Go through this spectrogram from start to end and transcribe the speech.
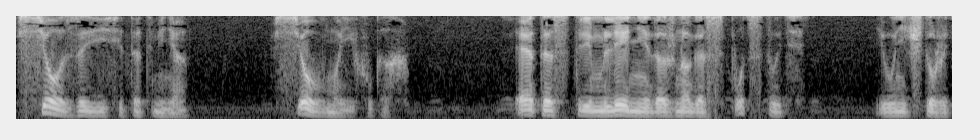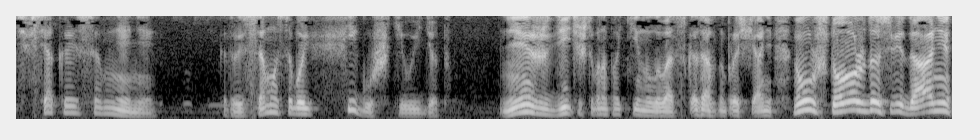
все зависит от меня, все в моих руках. Это стремление должно господствовать и уничтожить всякое сомнение, которое само собой фигушки уйдет. Не ждите, чтобы она покинула вас, сказав на прощание, «Ну что ж, до свидания,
